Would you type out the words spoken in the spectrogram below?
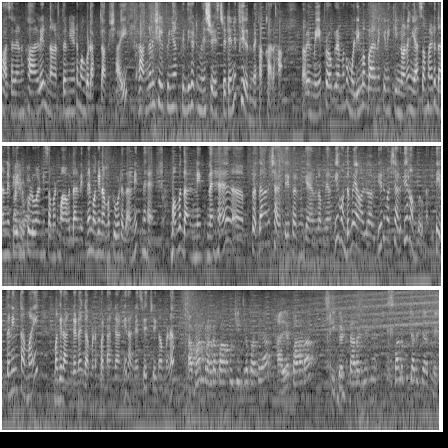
පාසල යන කාලේ නර්තනයට මම ගොඩක් දක්ෂයි. රංගන ශිල්පිනියක් විදිහට මේ ශ්‍රේෂ්ඨට එන ෆිල්ම් එකක් කරහා. මේ ප්‍රෝග්‍රෑම් එක මුලින්ම බලන කෙනෙක් ඉන්නවා නම් එයා සමහරට දන්නේ නැති වෙන්න පුළුවන් නේ සමහරට මාව දන්නෙත් නැහැ මගේ නම කිව්වට දන්නෙත් නැහැ මම දන්නෙත් නැහැ ප්‍රධාන චරිතය කරන ගෑනු ළමයාගේ හොඳම යාළුවා විදිහට මට චරිතය හම්බ වුණා. ඉතින් එතනින් තමයි මගේ රංගන ගමන පටන් ගන්නේ රංගන ක්ෂේත්‍රයේ ගමන තමන් රඟපාපු චිත්‍රපටයක් හය පාරක් ටිකට් අරගෙන බලපු චරිතයක් නේ.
